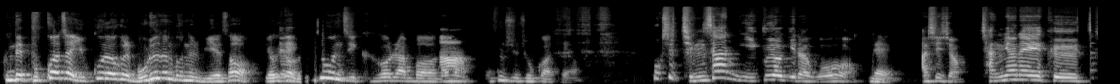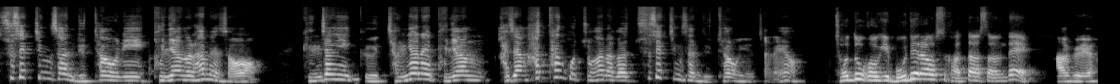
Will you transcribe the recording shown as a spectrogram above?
근데 북과자 6구역을 모르는 분을 위해서 여기가 네. 왜 좋은지 그거를 한번 아 말씀 주시면 좋을 것 같아요. 혹시 증산 2구역이라고 네. 아시죠? 작년에 그 수색 증산 뉴타운이 분양을 하면서 굉장히 그 작년에 분양 가장 핫한 곳 중 하나가 수색증산 뉴타운이었잖아요. 저도 거기 모델하우스 갔다 왔었는데 아 그래요?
